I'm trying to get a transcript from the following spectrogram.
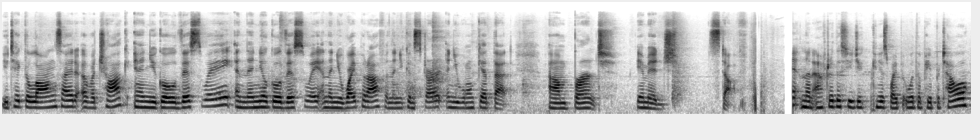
you take the long side of a chalk and you go this way and then you'll go this way and then you wipe it off and then you can start and you won't get that um, burnt image stuff. And then after this, you can just wipe it with a paper towel.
